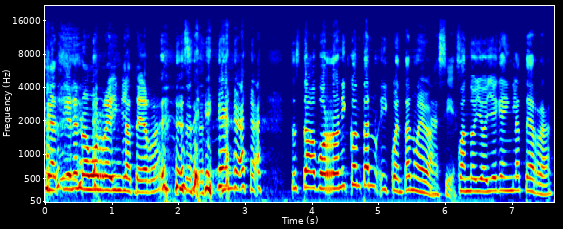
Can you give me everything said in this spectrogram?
Ya tiene nuevo rey Inglaterra. Sí. Entonces estaba borrón y cuenta, y cuenta nueva. Así es. Cuando yo llegué a Inglaterra,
